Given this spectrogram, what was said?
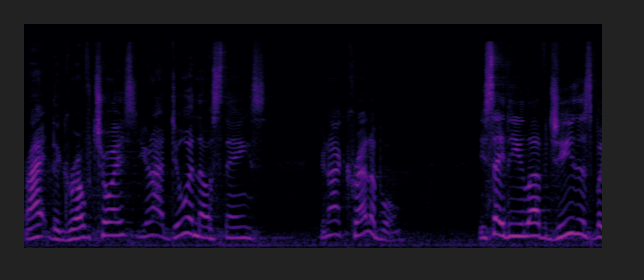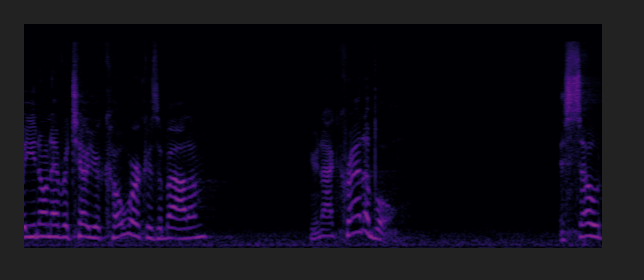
right? The growth choice, you're not doing those things, you're not credible. You say that you love Jesus, but you don't ever tell your coworkers about him, you're not credible. It's so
